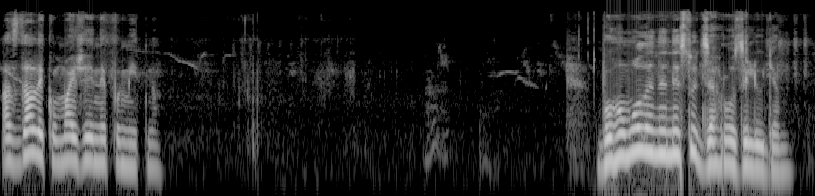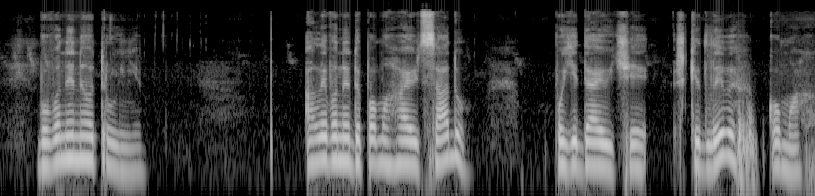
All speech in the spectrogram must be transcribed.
А здалеку майже й непомітно. Богомоли не несуть загрози людям, бо вони не отруйні. Але вони допомагають саду, поїдаючи шкідливих комах.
